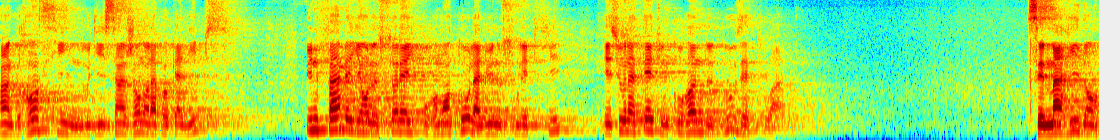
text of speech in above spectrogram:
un grand signe, nous dit Saint Jean dans l'Apocalypse, une femme ayant le soleil pour manteau, la lune sous les pieds, et sur la tête une couronne de douze étoiles. C'est Marie dans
